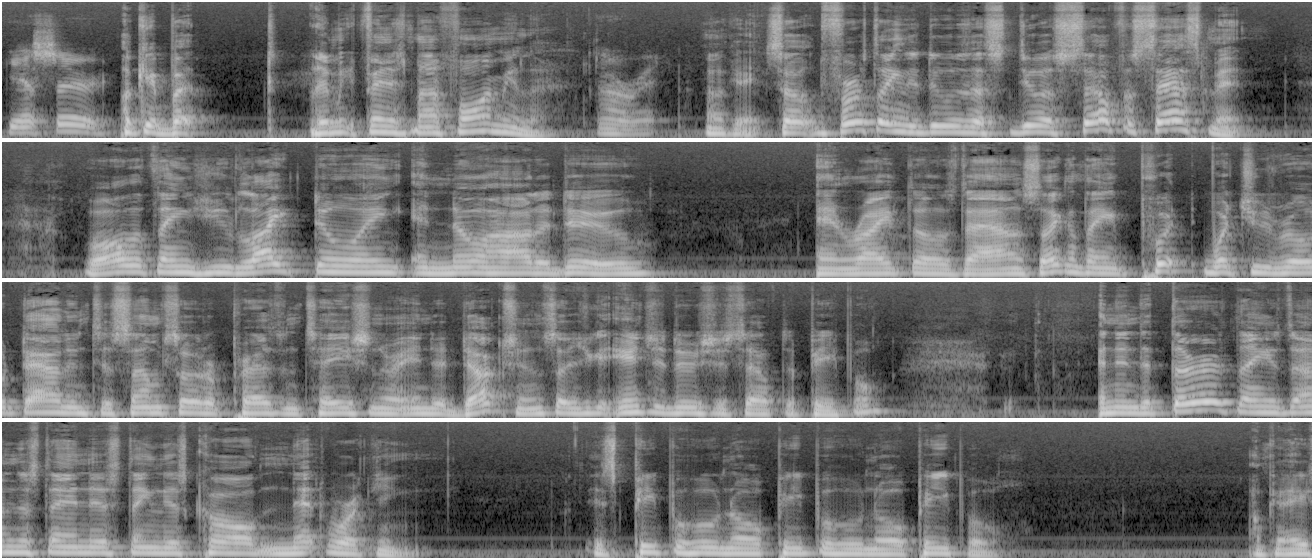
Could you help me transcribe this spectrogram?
Yes, sir. Okay, but let me finish my formula. All right. Okay, so the first thing to do is do a self assessment of all the things you like doing and know how to do and write those down. Second thing, put what you wrote down into some sort of presentation or introduction so you can introduce yourself to people. And then the third thing is to understand this thing that's called networking. It's people who know people who know people. Okay,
